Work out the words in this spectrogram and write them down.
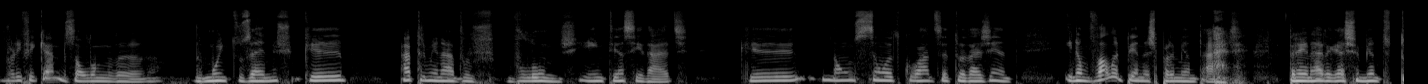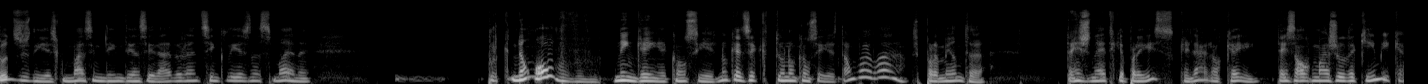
verificamos ao longo de, de muitos anos que há determinados volumes e intensidades que não são adequados a toda a gente. E não vale a pena experimentar treinar agachamento todos os dias com o máximo de intensidade durante 5 dias na semana. Porque não houve ninguém a conseguir. Não quer dizer que tu não consigas. Então vai lá, experimenta. Tens genética para isso? Calhar, ok. Tens alguma ajuda química?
